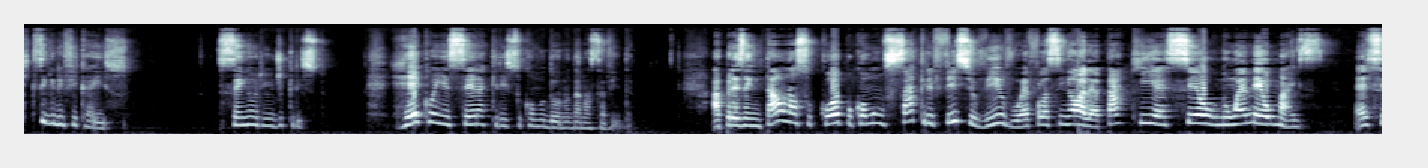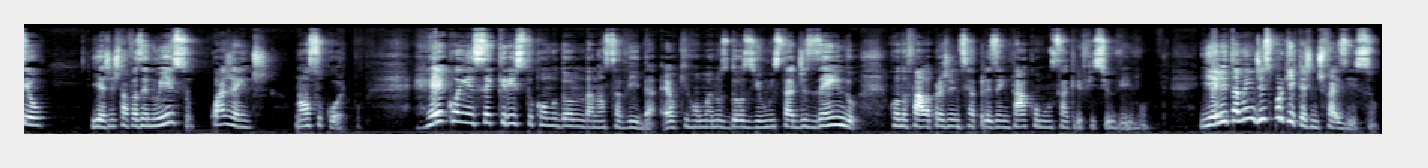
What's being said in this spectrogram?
que, que significa isso? Senhorio de Cristo. Reconhecer a Cristo como dono da nossa vida. Apresentar o nosso corpo como um sacrifício vivo é falar assim: olha, tá aqui, é seu, não é meu mais, é seu. E a gente está fazendo isso com a gente, nosso corpo. Reconhecer Cristo como dono da nossa vida é o que Romanos 12, 1 está dizendo quando fala para a gente se apresentar como um sacrifício vivo. E ele também diz por que, que a gente faz isso.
